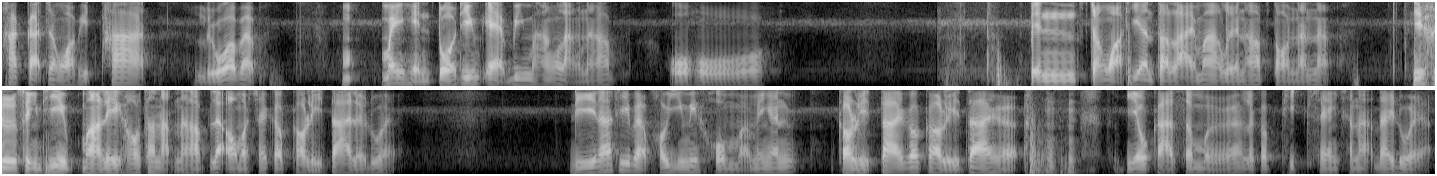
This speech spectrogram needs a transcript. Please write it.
ถ้ากะจังหวะผิดพลาด หรือว่าแบบไม่ไม่เห็นตัวที่แอบวิ่งมาข้างหลังนะครับ โอ้โห เป็นจังหวะที่อันตรายมากเลยนะครับ ตอนนั้นน่ะ นี่คือสิ่งที่มาเลเขาถนัดนะครับ และเอามาใช้กับเกาหลีใต้แล้วด้วย ดีนะที่แบบเขายิงไม่คมอะไม่งั้นเกาหลีใต้ก็เกาหลีใต้เหอะ มีโอกาสเสมอแล้วก็พลิกแซงชนะได้ด้วยอะ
